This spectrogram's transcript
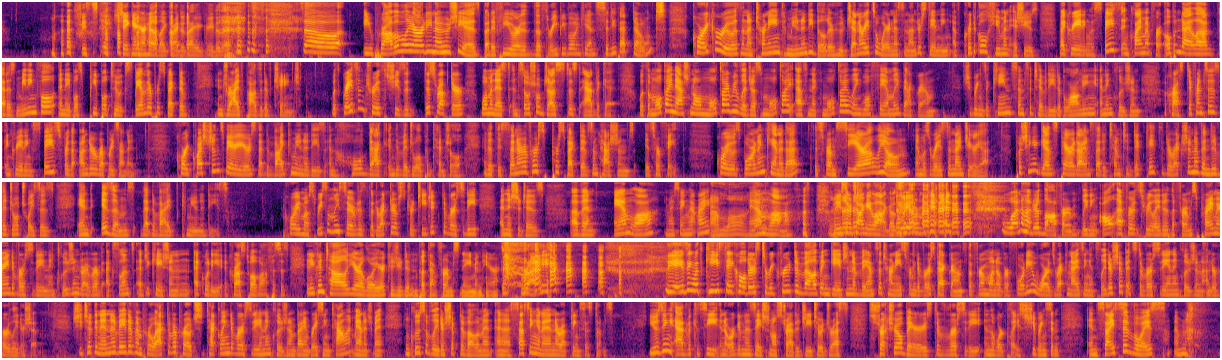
She's shaking her head like, why did I agree to this? so you probably already know who she is, but if you are the three people in Kansas City that don't, Kori Carew is an attorney and community builder who generates awareness and understanding of critical human issues by creating the space and climate for open dialogue that is meaningful, enables people to expand their perspective, and drive positive change. With grace and truth, she's a disruptor, womanist, and social justice advocate. With a multinational, multi religious, multi ethnic, multilingual family background, she brings a keen sensitivity to belonging and inclusion across differences and creating space for the underrepresented. Kori questions barriers that divide communities and hold back individual potential, and at the center of her perspectives and passions is her faith. Kori was born in Canada, is from Sierra Leone, and was raised in Nigeria, pushing against paradigms that attempt to dictate the direction of individual choices and isms that divide communities. Kori most recently served as the Director of Strategic Diversity Initiatives of an AmLaw. Am I saying that right? AmLaw. AmLaw. when you start talking law, it goes way over my head. 100 law firm, leading all efforts related to the firm's primary diversity and inclusion driver of excellence, education, and equity across 12 offices. And you can tell you're a lawyer because you didn't put that firm's name in here, right? Liaising with key stakeholders to recruit, develop, engage, and advance attorneys from diverse backgrounds, the firm won over 40 awards recognizing its leadership, its diversity, and inclusion under her leadership. She took an innovative and proactive approach to tackling diversity and inclusion by embracing talent management, inclusive leadership development, and assessing and interrupting systems. Using advocacy and organizational strategy to address structural barriers to diversity in the workplace, she brings an incisive voice.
